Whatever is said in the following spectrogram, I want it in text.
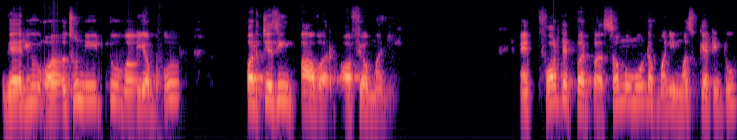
where you also need to worry about purchasing power of your money. And for that purpose, some amount of money must get into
